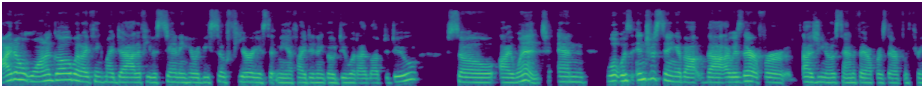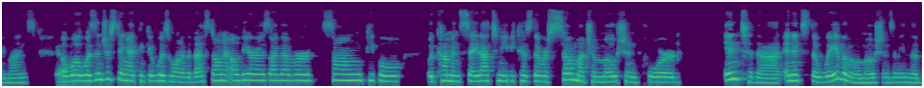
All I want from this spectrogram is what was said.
I don't want to go, but I think my dad, if he was standing here, would be so furious at me if I didn't go do what I love to do. So I went. And what was interesting about that, I was there for, as you know, Santa Fe Opera's there for three months. Yeah. But what was interesting, I think it was one of the best Donna Elvira's I've ever sung. People would come and say that to me because there was so much emotion poured into that. And it's the wave of emotions. I mean, the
